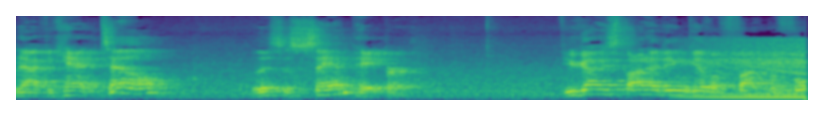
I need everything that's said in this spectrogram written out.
Now, if you can't tell, this is sandpaper. You guys thought I didn't give a fuck before,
